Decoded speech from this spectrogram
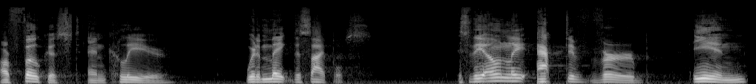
are focused and clear. We're to make disciples. It's the only active verb in,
